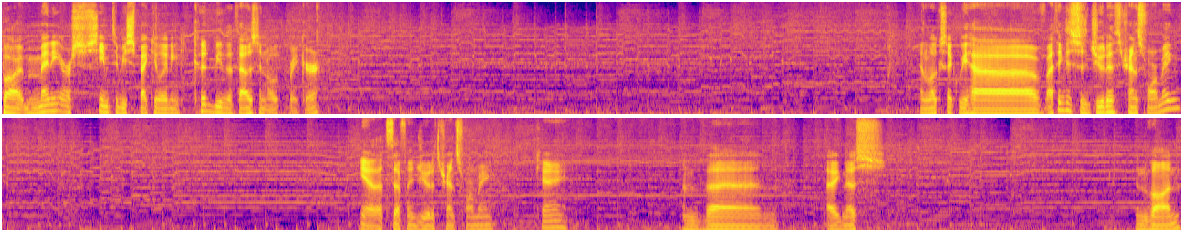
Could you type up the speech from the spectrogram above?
but many are seem to be speculating he could be the Thousand Oathbreaker. And looks like we have, I think this is Judith transforming. Yeah, that's definitely Judith transforming. Okay. And then Agnes. And Vaughn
